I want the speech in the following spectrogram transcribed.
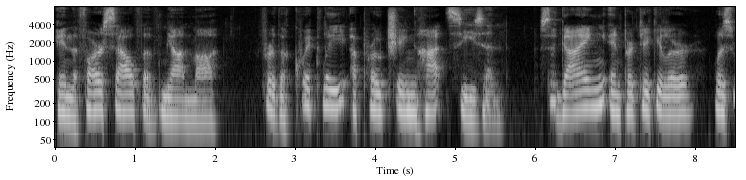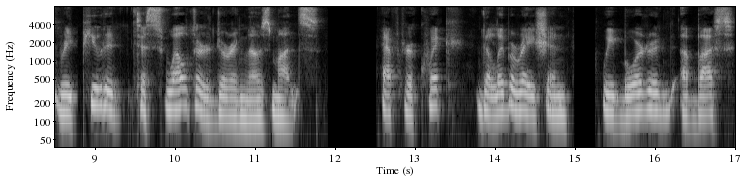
in the far south of Myanmar, for the quickly approaching hot season. Sagaing, in particular, was reputed to swelter during those months. After quick deliberation, we boarded a bus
